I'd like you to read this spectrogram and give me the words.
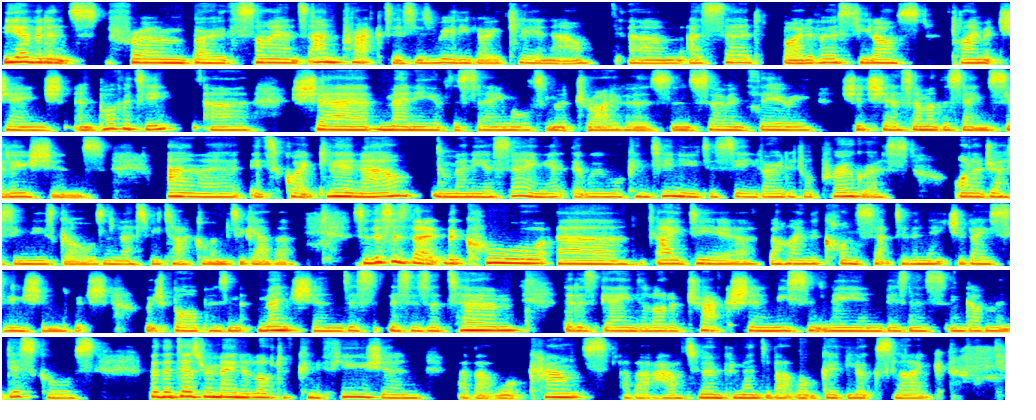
the evidence from both science and practice is really very clear now. Um, as said, biodiversity loss, climate change and poverty uh, share many of the same ultimate drivers and so in theory should share some of the same solutions. And uh, it's quite clear now, and many are saying it, that we will continue to see very little progress on addressing these goals unless we tackle them together. So this is the, the core uh, idea behind the concept of a nature-based solution, which, which Bob has mentioned. This, this is a term that has gained a lot of traction recently in business and government discourse, but there does remain a lot of confusion about what counts, about how to implement, about what good looks like.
